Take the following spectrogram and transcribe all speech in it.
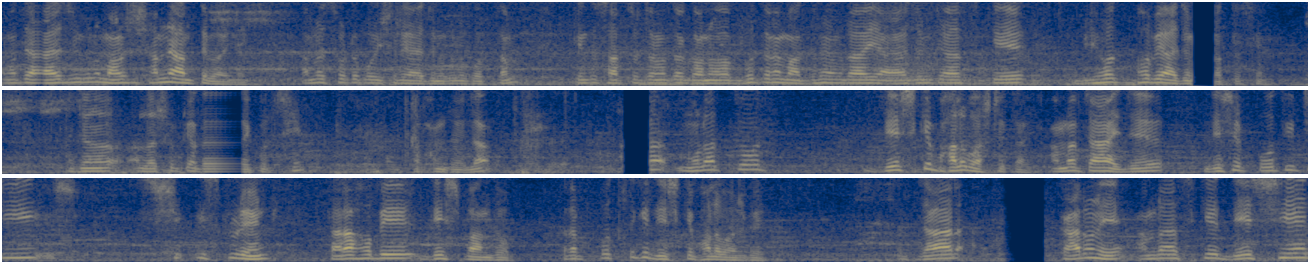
আমাদের আয়োজনগুলো মানুষের সামনে আনতে পারিনি। আমরা ছোট পরিসরে আয়োজনগুলো করতাম। কিন্তু ছাত্র জনতা গণ অভ্যুত্থানের মাধ্যমে আমরা এই আয়োজনটি আজকে বৃহৎভাবে আয়োজন করতেছি। এই জন্য আল্লাহ শুক্রিয়া আদায় করছি। আলহামদুলিল্লাহ। মূলত দেশকে ভালোবাসতে চাই। আমরা চাই যে দেশের প্রতিটি স্টুডেন্ট, তারা হবে দেশ বান্ধব তারা প্রত্যেকে দেশকে ভালোবাসবে। যার কারণে আমরা আজকে দেশের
